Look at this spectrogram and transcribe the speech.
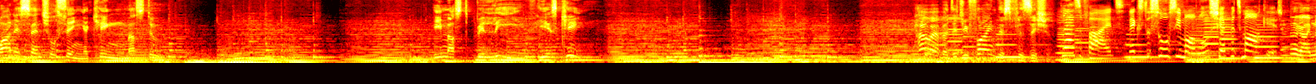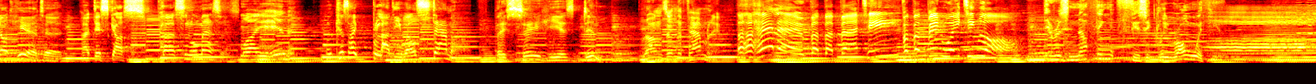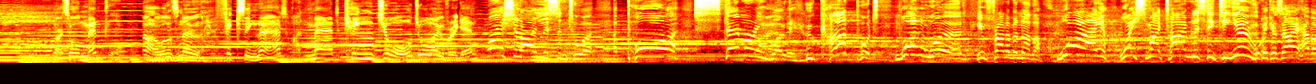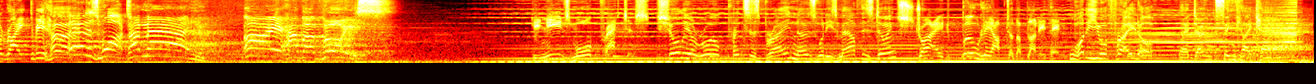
one essential thing a king must do. He must believe he is king. However, did you find this physician? Classified, next to Saucy Model, Shepherd's Market. Look, I'm not here to uh, discuss personal matters. Why are you here then? Well, because I bloody well stammer. They say he is dim. Runs in the family. Uh, hello, B-B-Bertie. B-B been waiting long. There is nothing physically wrong with you. Oh, it's all mental. Oh, well, there's no fixing that. Mad King George all over again. Why should I listen to a, a poor, stammering bloke who can't put one word in front of another? Why waste my time listening to you? Because I have a right to be heard. Heard as what? A man! I He needs more practice. Surely a royal prince's brain knows what his mouth is doing? Stride boldly up to the bloody thing. What are you afraid of? I don't think I can.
